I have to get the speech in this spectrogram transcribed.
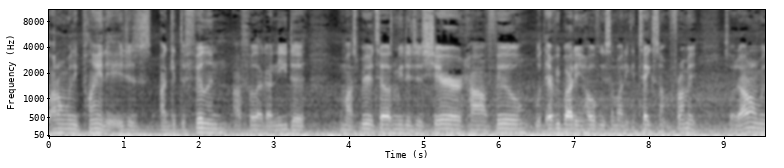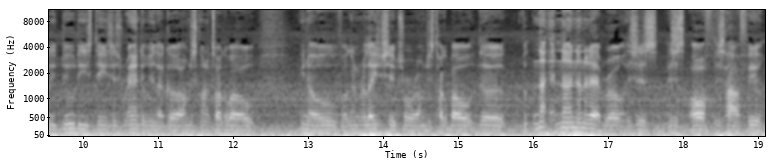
I don't really plan it. It just I get the feeling. I feel like I need to. My spirit tells me to just share how I feel with everybody, and hopefully somebody can take something from it. So I don't really do these things just randomly. Like, oh, I'm just gonna talk about you know, fucking relationships, or I'm just talking about the none, none, none of that, bro. It's just, it's just off. This is how I feel.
